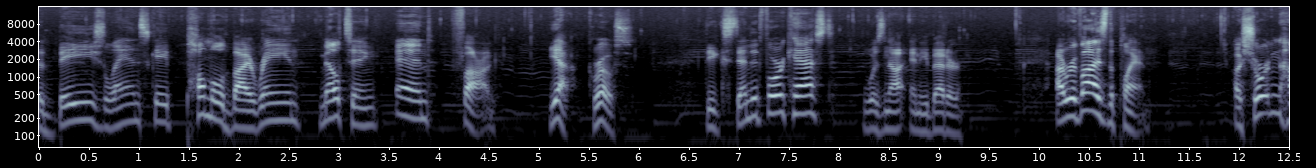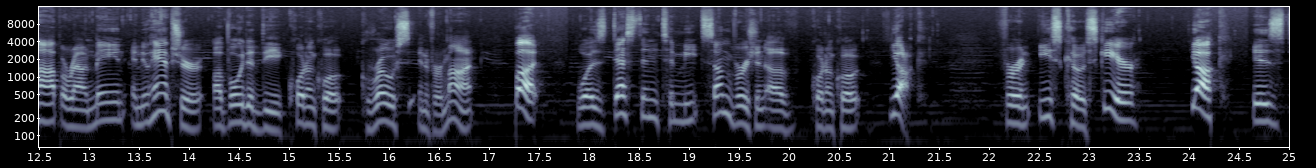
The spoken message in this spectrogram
the beige landscape pummeled by rain, melting, and fog. Yeah, gross. The extended forecast was not any better. I revised the plan. A shortened hop around Maine and New Hampshire avoided the quote unquote gross in Vermont, but was destined to meet some version of quote unquote yuck. For an East Coast skier, yuck is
